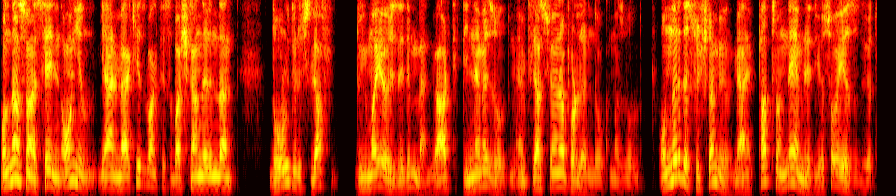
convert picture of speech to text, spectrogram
Ondan sonra senin 10 yıl yani Merkez Bankası başkanlarından doğru dürüst laf duymayı özledim ben ve artık dinlemez oldum. Enflasyon raporlarında okumaz oldum. Onları da suçlamıyorum. Yani patron ne emrediyorsa o yazılıyordu.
